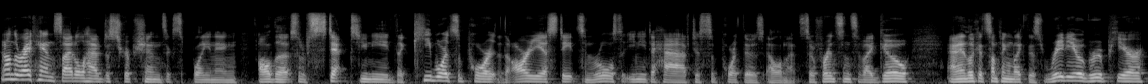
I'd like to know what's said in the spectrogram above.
And on the right-hand side, it'll have descriptions explaining all the sort of steps you need, the keyboard support, the ARIA states and roles that you need to have to support those elements. So for instance, if I go and I look at something like this radio group here,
